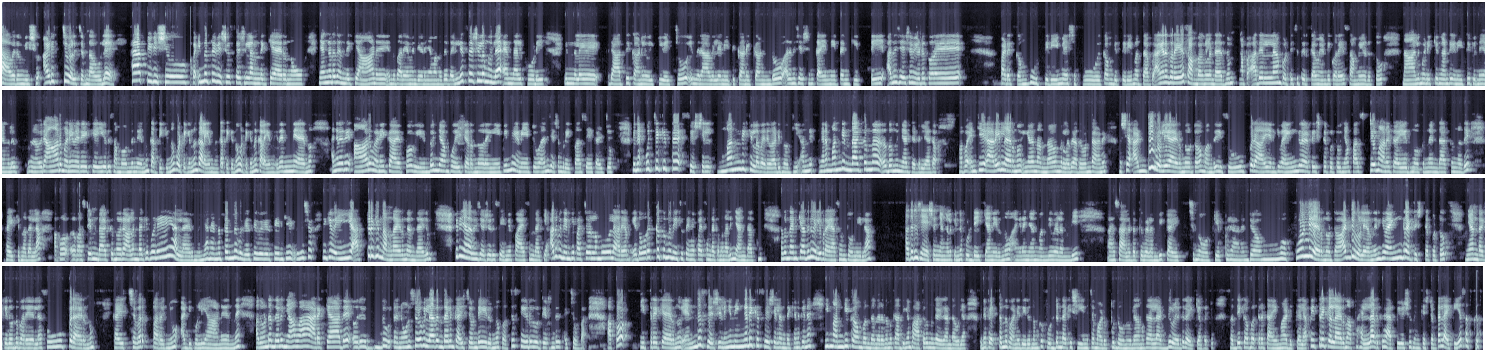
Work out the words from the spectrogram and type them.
എല്ലാവരും വിഷു അടിച്ചു പൊളിച്ചിട്ടുണ്ടാവും ഹാപ്പി വിഷു. അപ്പൊ ഇന്നത്തെ വിഷു സ്പെഷ്യൽ എന്തൊക്കെയായിരുന്നു? ഞങ്ങളുടെ എന്തൊക്കെയാണ് എന്ന് പറയാൻ വേണ്ടിയാണ് ഞാൻ വന്നത്. വലിയ സ്പെഷ്യൽ ഒന്നുമില്ല. എന്നാൽ കൂടി ഇന്നലെ രാത്രി കണി ഒരുക്കി വെച്ചു. ഇന്ന് രാവിലെ എണീറ്റ് കണി കണ്ടു. അതിനുശേഷം കൈനീട്ടം കിട്ടി. അതിനുശേഷം ഇവിടെ കുറേ പടക്കം പൂത്തിരി മേശപ്പൂവ് കമ്പിത്തിരി മത്താപ്പ് അങ്ങനെ കുറേ സംഭവങ്ങൾ ഉണ്ടായിരുന്നു അപ്പം അതെല്ലാം പൊട്ടിച്ച് തീർക്കാൻ വേണ്ടി കുറേ സമയം എടുത്തു നാല് മണിക്കും കണ്ട് എണീറ്റ് പിന്നെ ഞങ്ങൾ ഒരു ആറ് മണി വരെയൊക്കെ ഈ ഒരു സംഭവം തന്നെയായിരുന്നു. കത്തിക്കുന്നു പൊട്ടിക്കുന്നു കളയുന്നു കത്തിക്കുന്നു പൊട്ടിക്കുന്നു കളയുന്നു. ഇത് തന്നെയായിരുന്നു അങ്ങനെ ഒരു ആറ് മണിയൊക്കെ ആയപ്പോൾ വീണ്ടും ഞാൻ പോയി കിടന്നുറങ്ങി. പിന്നെ എണീറ്റു. അതിനുശേഷം ബ്രേക്ക്ഫാസ്റ്റ് കഴിച്ചു. പിന്നെ ഉച്ചക്കത്തെ സ്പെഷ്യൽ മന്തിക്കുള്ള പരിപാടി നോക്കി. അന്ന് അങ്ങനെ മന്തി ഉണ്ടാക്കുന്ന ഇതൊന്നും ഞാൻ ഇട്ടിട്ടില്ല കേട്ടോ. അപ്പോൾ എനിക്ക് അറിയില്ലായിരുന്നു ഇങ്ങനെ നന്നാവും എന്നുള്ളത് അതുകൊണ്ടാണ്. പക്ഷെ അടിപൊളിയായിരുന്നു കേട്ടോ. മന്തി സൂപ്പറായി. എനിക്ക് ഭയങ്കരമായിട്ട് ഇഷ്ടപ്പെട്ടു. ഞാൻ ഫസ്റ്റ് ടൈം ആണ് ട്രൈ ചെയ്ത് നോക്കുന്നത് ഉണ്ടാക്കുന്നത് കഴിക്കുന്നതല്ല. അപ്പോൾ ഫസ്റ്റ് ടൈം ഉണ്ടാക്കുന്ന ഒരാൾ ഉണ്ടാക്കിയ പോലെ അല്ലായിരുന്നു. ഞാൻ എന്നെ തന്നെ വികസി വികസി എനിക്ക് എനിക്ക് വയ്യ. അത്രയ്ക്ക് നന്നായിരുന്നു എന്തായാലും. പിന്നെ ഞാൻ അതിന് ശേഷം ഒരു സേമിയ പായസം ഉണ്ടാക്കി അത് പിന്നെ എനിക്ക് പച്ചവെള്ളം പോലെ അറിയാം. ഏതോ ഉറക്കത്തുനിന്ന് നീച്ച് സേമിയ പായസം ഉണ്ടാക്കുമ്പോഴാലും ഞാൻ ഉണ്ടാക്കും അതുകൊണ്ട് എനിക്ക് അതിന് വലിയ പ്രയാസമൊന്നും തോന്നിയില്ല. അതിനുശേഷം ഞങ്ങൾ പിന്നെ ഫുഡ് കഴിക്കാനിരുന്നു. അങ്ങനെ ഞാൻ മന്തി വിളമ്പി സാലഡൊക്കെ വിളമ്പി കഴിച്ചു നോക്കിയപ്പോഴാണ് എന്റെ അമ്മ പൊള്ളിയായിരുന്നു കേട്ടോ. അടിപൊളിയായിരുന്നു. എനിക്ക് ഭയങ്കരമായിട്ട് ഇഷ്ടപ്പെട്ടു. ഞാൻ ഉണ്ടാക്കിയതുകൊണ്ട് പറയല്ല സൂപ്പറായിരുന്നു കഴിച്ചവർ പറഞ്ഞു അടിപൊളിയാണ് എന്ന്. അതുകൊണ്ട് എന്തായാലും ഞാൻ വാ അടയ്ക്കാതെ ഒരു ഇത് നോൺ സ്റ്റോപ്പ് ഇല്ലാതെ എന്തായാലും കഴിച്ചുകൊണ്ടേയിരുന്നു കുറച്ച് സ്പീഡ് കൂട്ടിയിട്ടുണ്ട് കഴിച്ചോമ്പ അപ്പോൾ ഇത്രയൊക്കെ ആയിരുന്നു. എന്റെ സ്പെഷ്യൽ ഇനി നിങ്ങളുടെയൊക്കെ സ്പെഷ്യൽ എന്തൊക്കെയാണ്? പിന്നെ ഈ മന്തിയൊക്കെ ആകുമ്പോൾ എന്താണെന്ന് പറയുക നമുക്ക് അധികം പാത്രമൊന്നും കഴുകാണ്ടാവില്ല പിന്നെ പെട്ടെന്ന് പണി തീരും. നമുക്ക് ഫുഡ് ഉണ്ടാക്കി ക്ഷീണിച്ച മടുപ്പും തോന്നൂല. നമുക്ക് നല്ല അടിപൊളിയായിട്ട് കഴിക്കാൻ പറ്റും. സദ്യയൊക്കെ അത്ര ടൈം എടുക്കല. അപ്പോൾ ഇത്രയൊക്കെ ഉള്ളായിരുന്നു. അപ്പോൾ എല്ലാവർക്കും ഹാപ്പി വിഷു നിങ്ങൾക്ക് ഇഷ്ടപ്പെട്ട ലൈക്ക് ചെയ്യുക സബ്സ്ക്രൈബ്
